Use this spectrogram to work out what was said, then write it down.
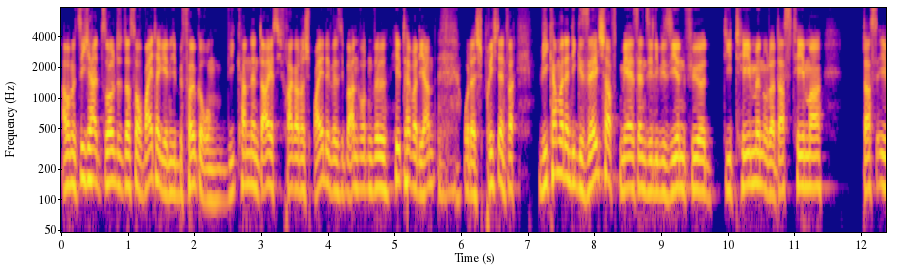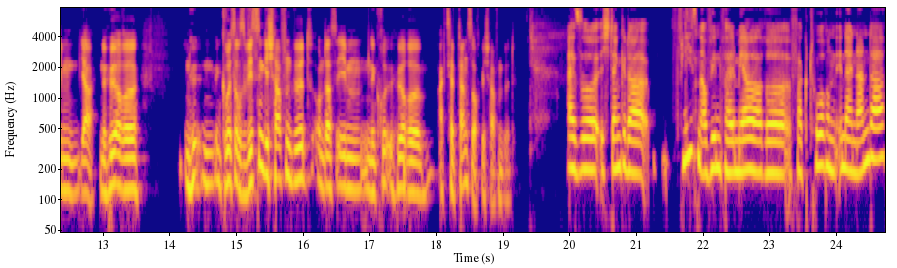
aber mit Sicherheit sollte das auch weitergehen in die Bevölkerung. Wie kann denn da jetzt die Frage an euch beide, wer sie beantworten will, hebt einfach die Hand oder spricht einfach. Wie kann man denn die Gesellschaft mehr sensibilisieren für die Themen oder das Thema, das eben ja eine höhere ein, ein größeres Wissen geschaffen wird und dass eben eine höhere Akzeptanz auch geschaffen wird. Also ich denke, da fließen auf jeden Fall mehrere Faktoren ineinander.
